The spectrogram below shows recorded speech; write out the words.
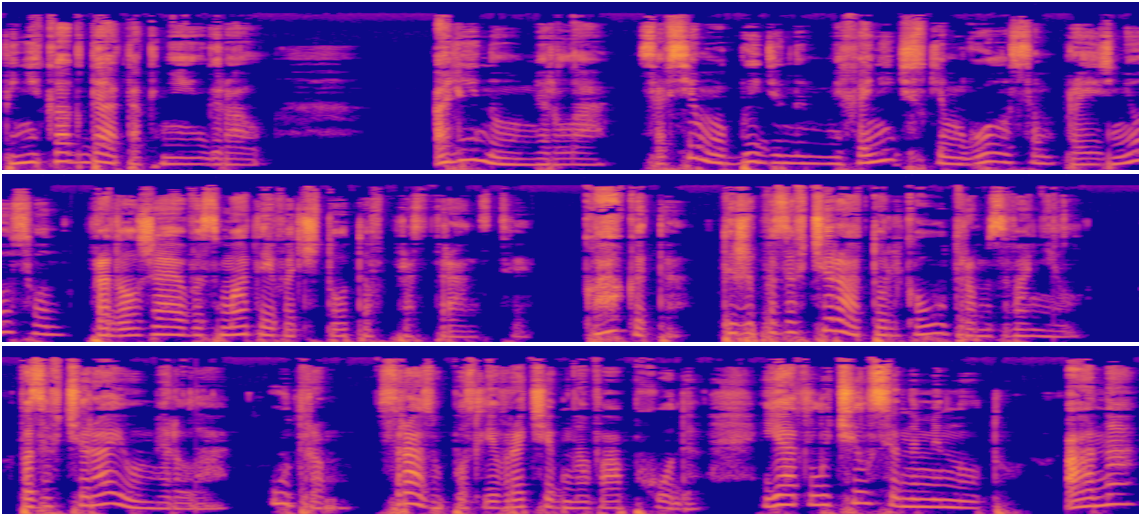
Ты никогда так не играл». Алина умерла. Совсем обыденным, механическим голосом произнес он, продолжая высматривать что-то в пространстве. «Как это? Ты же позавчера только утром звонил». «Позавчера и умерла. Утром, сразу после врачебного обхода. Я отлучился на минуту а она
